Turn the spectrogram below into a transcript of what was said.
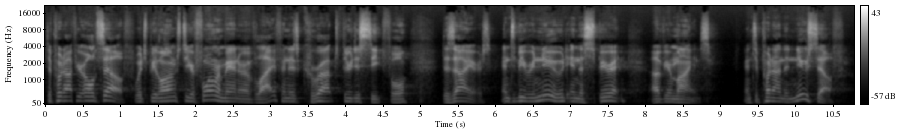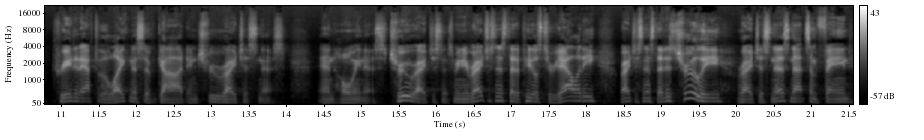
To put off your old self, which belongs to your former manner of life and is corrupt through deceitful desires, and to be renewed in the spirit of your minds, and to put on the new self, created after the likeness of God in true righteousness and holiness. True righteousness, meaning righteousness that appeals to reality, righteousness that is truly righteousness, not some feigned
